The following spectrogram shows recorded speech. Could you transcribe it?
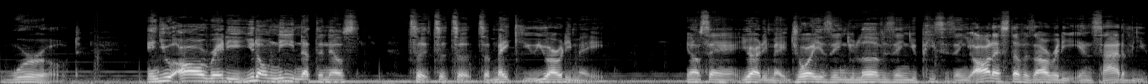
world and you already you don't need nothing else to to to, to make you. You already made. You know what i'm saying? You already made. Joy is in you love is in you peace is in you. All that stuff is already inside of you.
